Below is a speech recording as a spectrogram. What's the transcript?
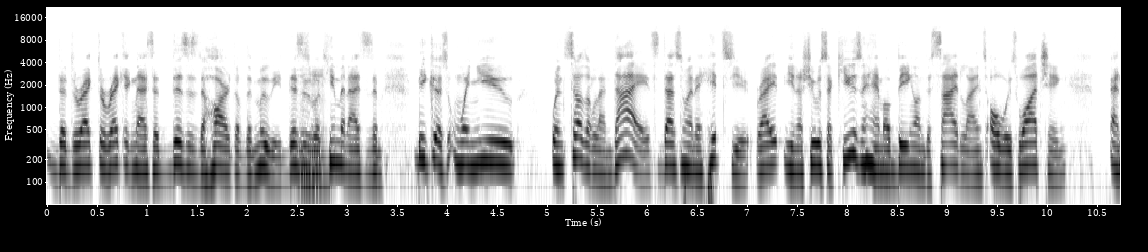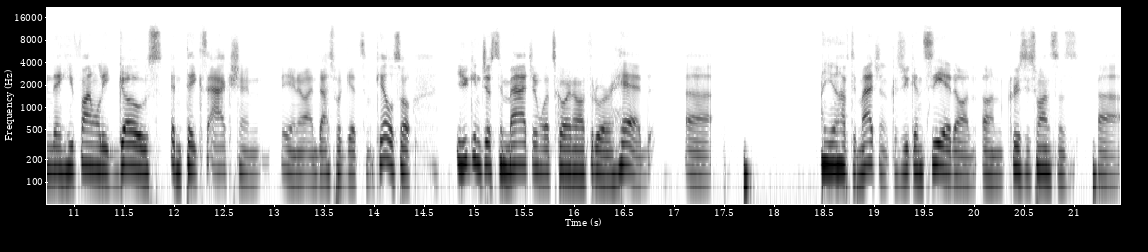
the director recognized that this is the heart of the movie. This is what mm-hmm. humanizes him. Because when you when Sutherland dies, that's when it hits you, right? You know, she was accusing him of being on the sidelines, always watching, and then he finally goes and takes action, you know, and that's what gets him killed. So you can just imagine what's going on through her head. Uh, and you don't have to imagine because you can see it on on Kristy Swanson's uh,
